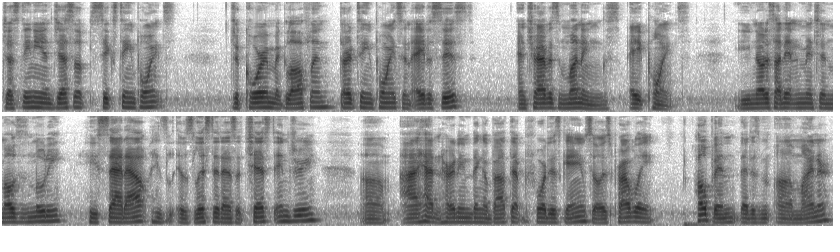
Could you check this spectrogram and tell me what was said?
Justinian Jessup, 16 points. JaQuori McLaughlin, 13 points and 8 assists. And Travis Munnings, 8 points. You notice I didn't mention Moses Moody. He sat out. He's, it was listed as a chest injury. Um, I hadn't heard anything about that before this game, so it's probably hoping that is uh, minor,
